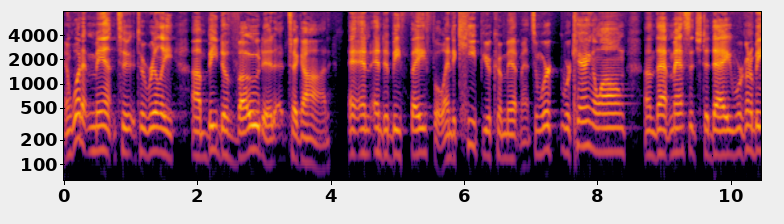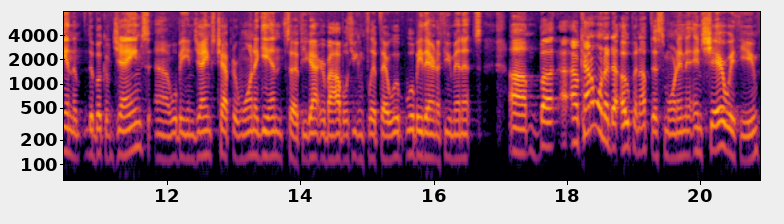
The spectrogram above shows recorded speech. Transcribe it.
and what it meant to, to really uh, be devoted to God and, and to be faithful and to keep your commitments. And we're, we're carrying along um, that message today. We're going to be in the, the book of James. Uh, we'll be in James chapter 1 again. So if you got your Bibles, you can flip there. We'll, we'll be there in a few minutes. Uh, but I, I kind of wanted to open up this morning and share with you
